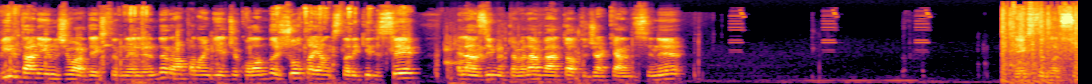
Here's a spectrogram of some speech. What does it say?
Bir tane yanıcı var Dexter'ın ellerinde. Rampadan gelecek olan da Jota Youngstar ikilisi. Elenzi muhtemelen vente atacak kendisini. Dexter'ın açısı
